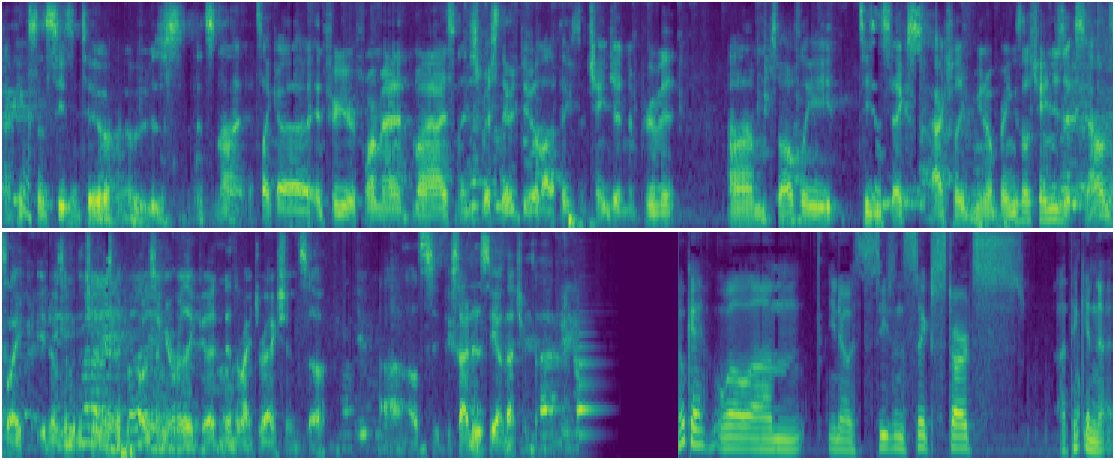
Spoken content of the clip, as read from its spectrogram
I think since season two, it was, it's not. It's like a inferior format in my eyes, and I just wish they would do a lot of things to change it and improve it. Um, so hopefully, season six actually, you know, brings those changes. It sounds like you know some of the changes they're proposing are really good and in the right direction. So, uh, I was excited to see how that turns out. Okay, well, um, you know, season six starts. I think in uh,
